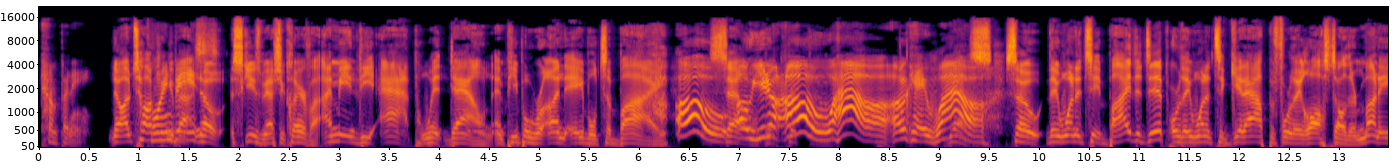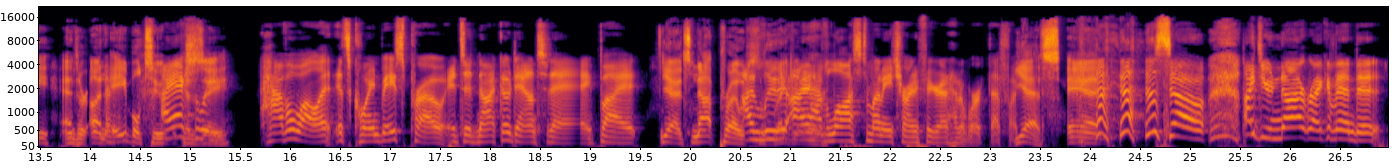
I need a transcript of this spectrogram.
company. No, I'm talking about no. Excuse me, I should clarify. I mean the app went down, and people were unable to buy. Oh, oh, you know, crypto. oh, wow. Okay, wow. Yes. So they wanted to buy the dip, or they wanted to get out before they lost all their money, and they're unable to I because actually they. have a wallet. It's Coinbase Pro. It did not go down today, but Yeah, it's not pro. It's I lo- I have lost money trying to figure out how to work that fucking. Yes, and so I do not recommend it.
